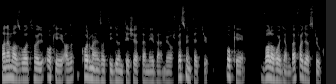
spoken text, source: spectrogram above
hanem az volt, hogy oké, okay, a kormányzati döntés értelmében mi most beszüntetjük, oké, okay, valahogyan befagyasztjuk,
